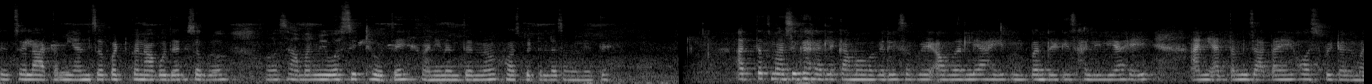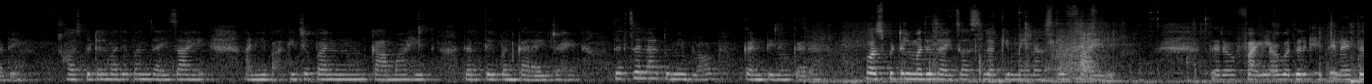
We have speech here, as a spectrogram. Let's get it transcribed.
तर चला आता मी यांचं पटकन अगोदर सगळं सामान व्यवस्थित ठेवते आणि नंतरनं हॉस्पिटलला जाऊन येते. आत्ताच माझे घरातले कामं वगैरे सगळे आवरले आहेत. मी पण रेडी झालेली आहे. आणि आत्ता मी जात आहे हॉस्पिटलमध्ये हॉस्पिटलमध्ये पण जायचं आहे. आणि बाकीचे पण कामं आहेत. तर ते पण करायचे आहेत. तर चला तुम्ही ब्लॉग कंटिन्यू करा. हॉस्पिटलमध्ये जायचं असलं की मेन असते फाईल तर फाईल अगोदर घेते नाही तर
